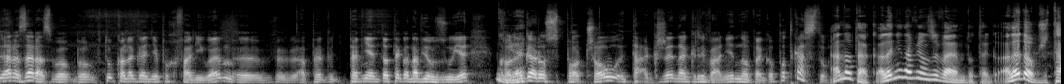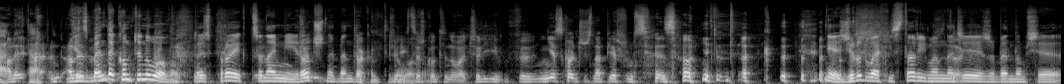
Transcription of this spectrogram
zaraz, zaraz, bo, bo tu kolegę nie pochwaliłem, y, a pe, pewnie do tego nawiązuje. Kolega rozpoczął także nagrywanie nowego podcastu. A no tak, ale nie nawiązywałem do tego. Ale dobrze, tak, Ale- tak. ale- Więc będę kontynuował. To jest projekt co najmniej roczny, będę tak, czyli kontynuował. chcesz kontynuować, czyli nie skończysz na pierwszym sezonie. Tak. Nie, źródła historii mam Tak. nadzieję, że będą się,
